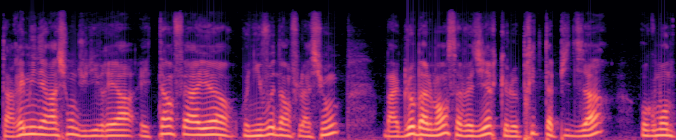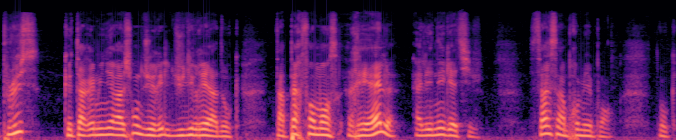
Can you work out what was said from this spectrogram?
ta rémunération du livret A est inférieure au niveau d'inflation, bah, globalement, ça veut dire que le prix de ta pizza augmente plus que ta rémunération du, livret A. Donc, ta performance réelle, elle est négative. Ça, c'est un premier point. Donc,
